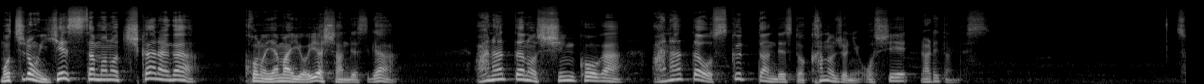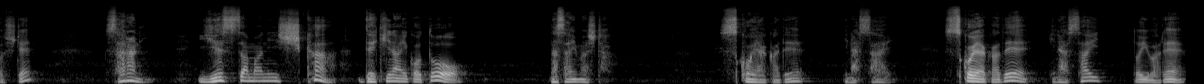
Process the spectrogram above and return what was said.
もちろんイエス様の力がこの病を癒したんですがあなたの信仰があなたを救ったんですと彼女に教えられたんです。そしてさらにイエス様にしかできないことをなさいました。健やかでいなさい。健やかでいなさいと言われ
